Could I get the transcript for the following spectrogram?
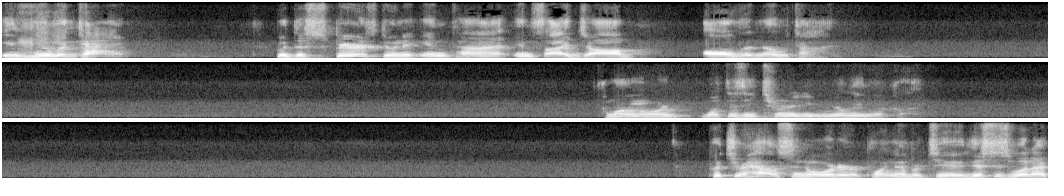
in human time. But the Spirit's doing an inside job all the no time. Come on, Lord, what does eternity really look like? Put your house in order, point number two. This is what I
